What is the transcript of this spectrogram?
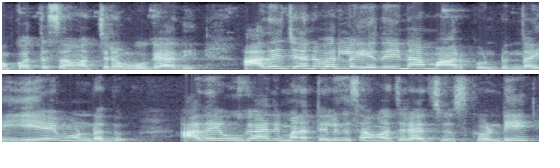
కొత్త సంవత్సరం ఉగాది. అదే జనవరిలో ఏదైనా మార్పు ఉంటుందా? ఏమి ఉండదు. అదే ఉగాది మన తెలుగు సంవత్సరాలు చూసుకోండి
